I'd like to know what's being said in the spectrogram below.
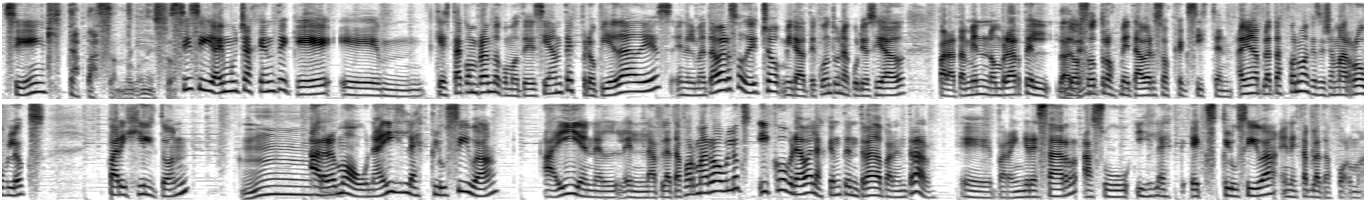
Sí. ¿Qué está pasando con eso? Sí, sí, hay mucha gente que, em, que está comprando, como te decía antes, propiedades en el metaverso. De hecho, mira, te cuento una curiosidad para también nombrarte los otros metaversos que existen. Hay una plataforma que se llama Roblox, Paris Hilton. Mm. Armó una isla exclusiva ahí en, el, en la plataforma Roblox y cobraba a la gente entrada para entrar. Eh, para ingresar a su isla exclusiva en esta plataforma.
